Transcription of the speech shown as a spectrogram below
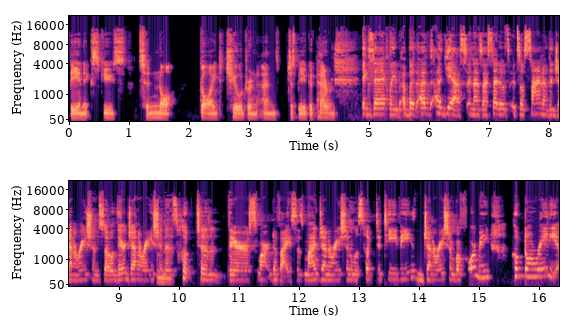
be an excuse to not guide children and just be a good parent. Exactly. But uh, uh, yes, and as I said, it was, it's a sign of the generation. So their generation mm. is hooked to their smart devices. My generation was hooked to TV. Generation before me hooked on radio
